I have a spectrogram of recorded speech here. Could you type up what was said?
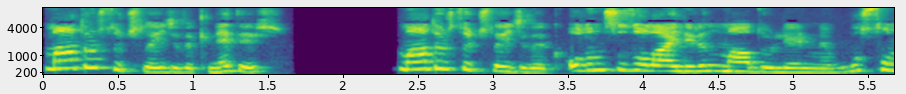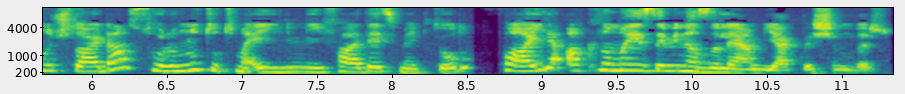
Mağdur suçlayıcılık nedir? Mağdur suçlayıcılık, olumsuz olayların mağdurlarını bu sonuçlardan sorumlu tutma eğilimini ifade etmekte olup faili aklamaya zemin hazırlayan bir yaklaşımdır.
